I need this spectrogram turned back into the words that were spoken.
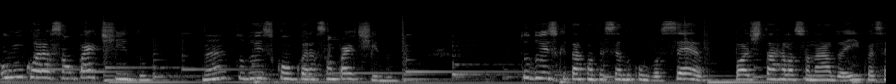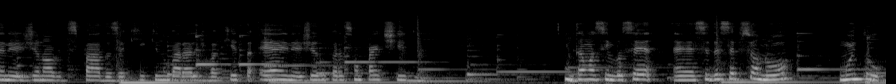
um coração partido, né? tudo isso com o coração partido. Tudo isso que está acontecendo com você pode estar relacionado aí com essa energia nove de espadas aqui, que no baralho de vaqueta é a energia do coração partido. Então, assim, você é, se decepcionou muito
